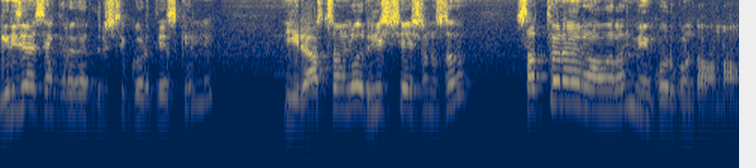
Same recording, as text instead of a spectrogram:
గిరిజాశంకర్ గారి దృష్టికి కూడా తీసుకెళ్ళి ఈ రాష్ట్రంలో రిజిస్ట్రేషన్స్ సత్వరమే రావాలని మేము కోరుకుంటా ఉన్నాం.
